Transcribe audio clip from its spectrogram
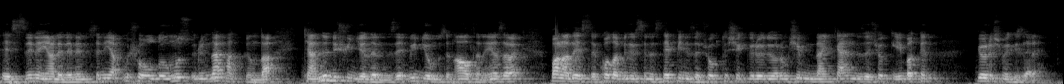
testini yani denemesini yapmış olduğumuz ürünler hakkında kendi düşüncelerinizi videomuzun altına yazarak bana destek olabilirsiniz. Hepinize çok teşekkür ediyorum. Şimdiden kendinize çok iyi bakın. Görüşmek üzere.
